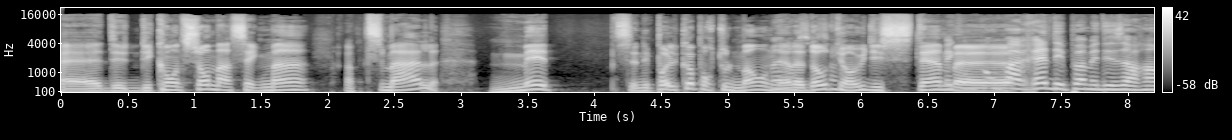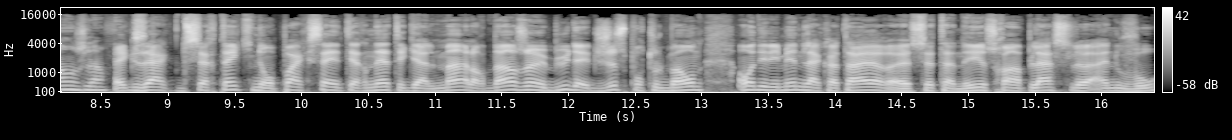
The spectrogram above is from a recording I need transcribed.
euh, des, des conditions d'enseignement optimales, mais ce n'est pas le cas pour tout le monde. Il y en a d'autres qui ont eu des systèmes. on euh, comparerait des pommes et des oranges, là. Exact. Certains qui n'ont pas accès à Internet également. Alors, dans un but d'être juste pour tout le monde, on élimine la cotère euh, cette année. On sera en place là, à nouveau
